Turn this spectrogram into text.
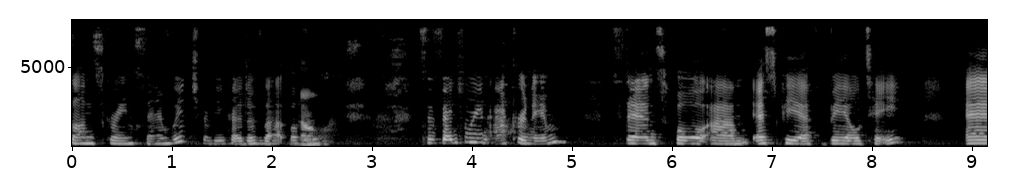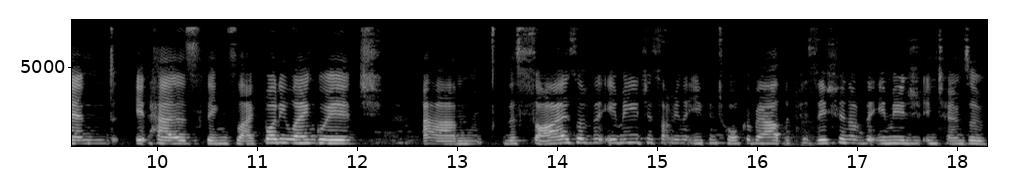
sunscreen sandwich. Have you heard of that before? No. It's essentially an acronym, stands for um, SPF BLT, and it has things like body language, um, the size of the image is something that you can talk about, the position of the image in terms of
